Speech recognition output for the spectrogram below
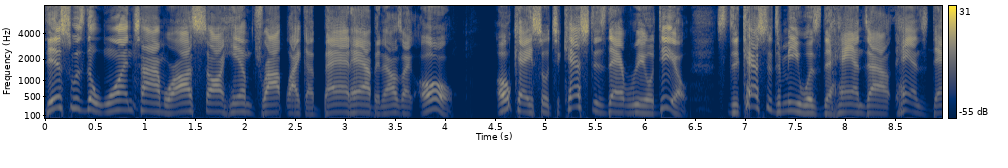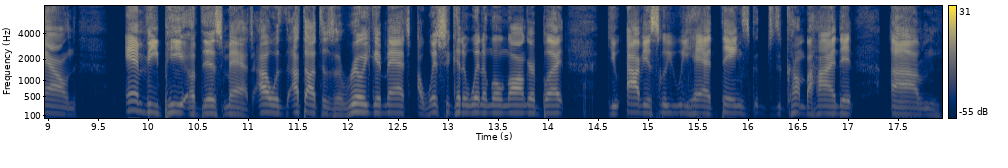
This was the one time where I saw him drop like a bad habit. I was like, oh, okay, so Takeshita's that real deal. So Takeshita to me was the hands out, hands down MVP of this match. I was I thought this was a really good match. I wish it could have went a little longer, but you obviously we had things to come behind it. Um,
